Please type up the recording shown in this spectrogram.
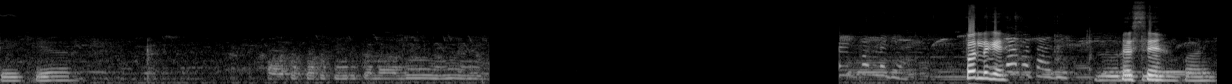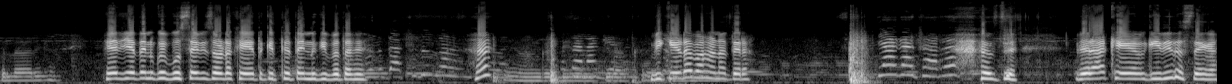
take care ਭੁੱਲ ਗਏ। ਨੂਰਾ ਅੱਛਾ। ਨੂੰ ਪਾਣੀ ਪਿਲਾ ਰਿਹਾ? ਫਿਰ ਜੇ ਤੈਨੂੰ ਕੋਈ ਪੁੱਛੇ ਵੀ ਤੁਹਾਡਾ ਖੇਤ ਕਿੱਥੇ ਤੈਨੂੰ ਕੀ ਪਤਾ ਫਿਰ? ਮੈਨੂੰ ਦੱਸ ਦੂੰਗਾ। ਹੈ? ਗੱਡੀ ਦੇ ਵਿੱਚ ਰੱਖ ਵੀ ਕਿਹੜਾ ਬਹਾਨਾ ਤੇਰਾ? ਜਾਗਾ ਸਾਰਾ। ਫਿਰ ਆ ਖੇਲ ਕਿਹਦੀ ਦੱਸੇਗਾ?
